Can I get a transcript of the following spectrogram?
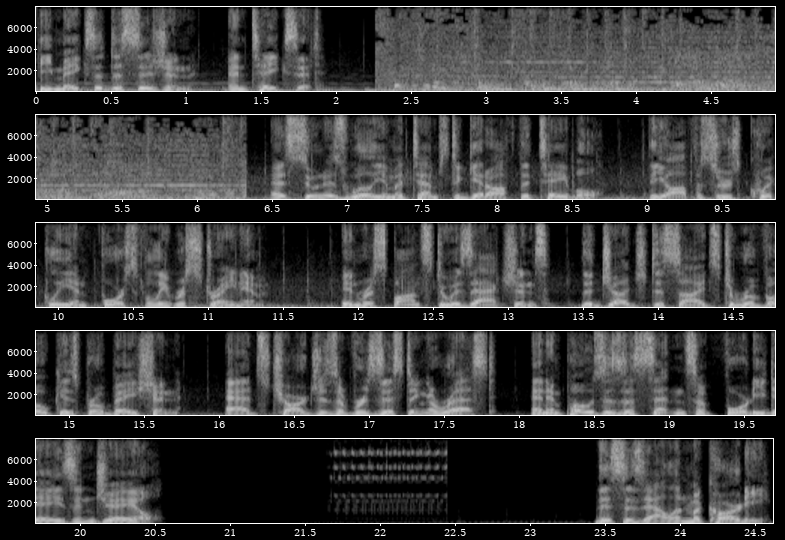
He makes a decision and takes it. As soon as William attempts to get off the table, the officers quickly and forcefully restrain him. In response to his actions, the judge decides to revoke his probation, adds charges of resisting arrest, and imposes a sentence of 40 days in jail. This is Alan McCarty,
